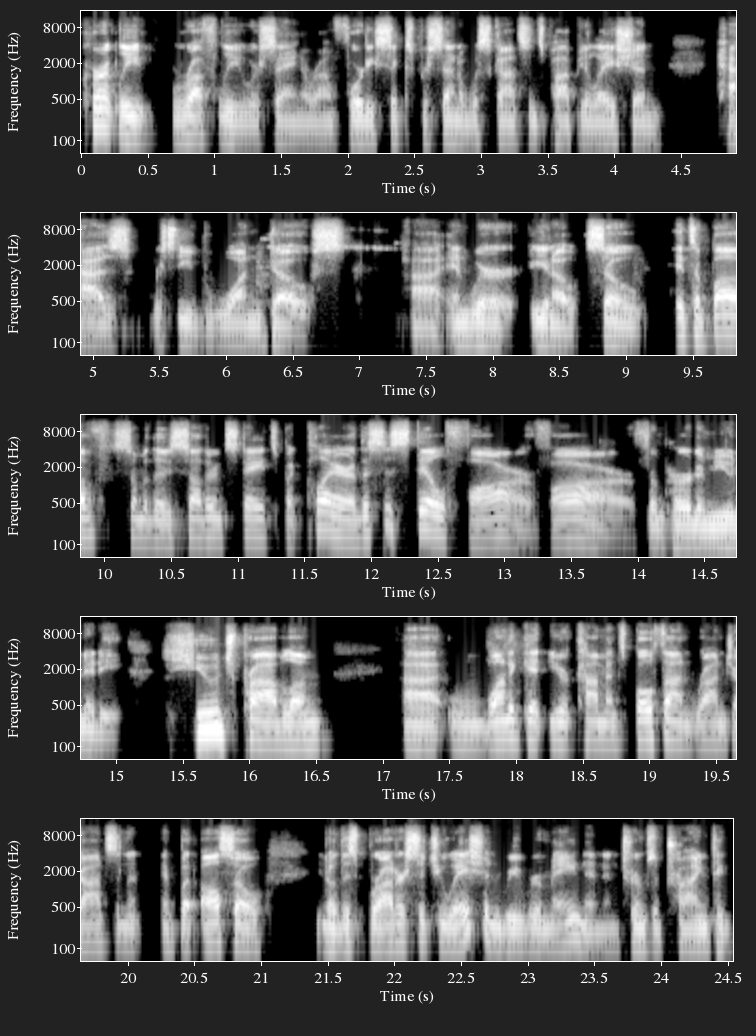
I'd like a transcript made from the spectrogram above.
currently, roughly, we're saying around 46% of Wisconsin's population has received one dose. Uh, and we're, you know, so it's above some of those southern states but claire this is still far far from herd immunity. Huge problem. Uh, want to get your comments both on ron johnson but also you know this broader situation we remain in in terms of trying to you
